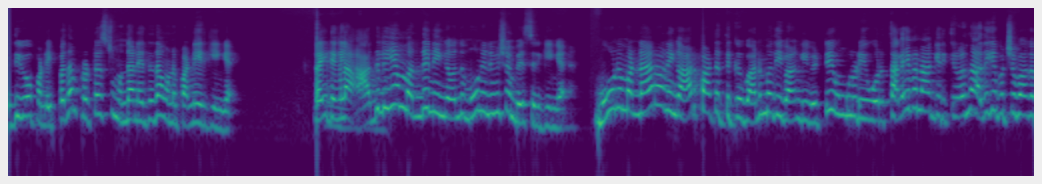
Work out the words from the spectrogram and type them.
இதையோ பண்ண இப்பதான் ப்ரொட்டஸ்ட் முந்தானத்தை தான் ஒண்ணு பண்ணிருக்கீங்க ரைட்டுங்களா அதுலயும் வந்து நீங்க வந்து மூணு நிமிஷம் பேசிருக்கீங்க மூணு மணி நேரம் நீங்க ஆர்ப்பாட்டத்துக்கு அனுமதி வாங்கி விட்டு உங்களுடைய ஒரு தலைவனாக இருக்கிற வந்து அதிகபட்சமாக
